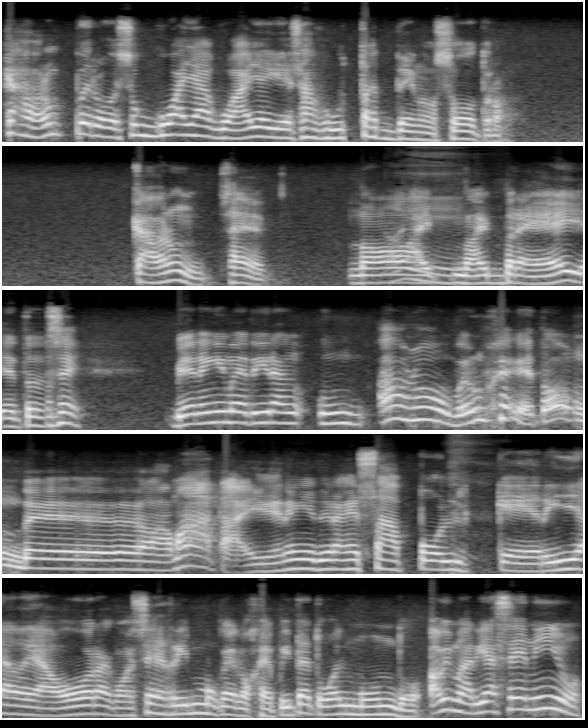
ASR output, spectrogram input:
Cabrón, pero esos guaya guaya y esas justas de nosotros. Cabrón, o sea, no Ay. hay, no hay break. Entonces, vienen y me tiran un, ah, no, ve un reggaetón de la mata. Y vienen y tiran esa porquería de ahora con ese ritmo que lo repite todo el mundo. Avi María, ese niño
